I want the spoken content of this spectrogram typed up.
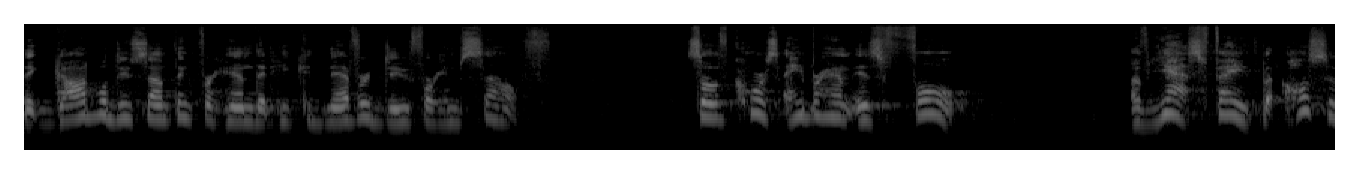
that God will do something for him that he could never do for himself. So, of course, Abraham is full of, yes, faith, but also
